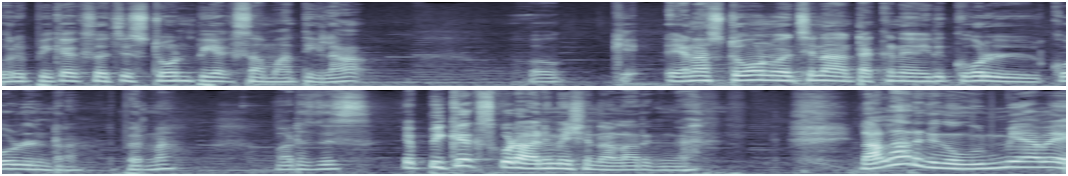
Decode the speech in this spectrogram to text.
ஒரு பிக்கக்ஸ் வச்சு ஸ்டோன் பிக்கக்ஸாக மாற்றிக்கலாம் ஓகே ஏன்னா ஸ்டோன் வச்சு நான் டக்குன்னு இது கோல் கோல்ன்றேன். பேர்னா என்ன? What is this a pickaxe கூட அனிமேஷன் நல்லா இருக்குங்க. நல்லா இருக்குங்க. உண்மையாகவே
